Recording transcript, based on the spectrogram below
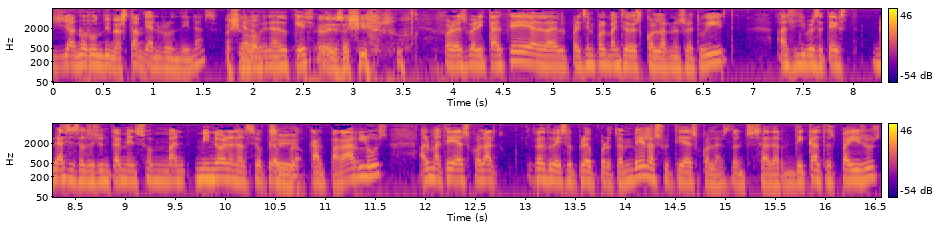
ja no rondines tant. Hi ha rondines. Això ha el queix. és així. Però és veritat que, el, el, per exemple, el menjador escolar no és gratuït, els llibres de text, gràcies als ajuntaments, són man, minoren el seu preu, Sí. però cal pagar-los. El material escolar redueix el preu, però també la sortida d'escoles. Doncs s'ha de dir que altres països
